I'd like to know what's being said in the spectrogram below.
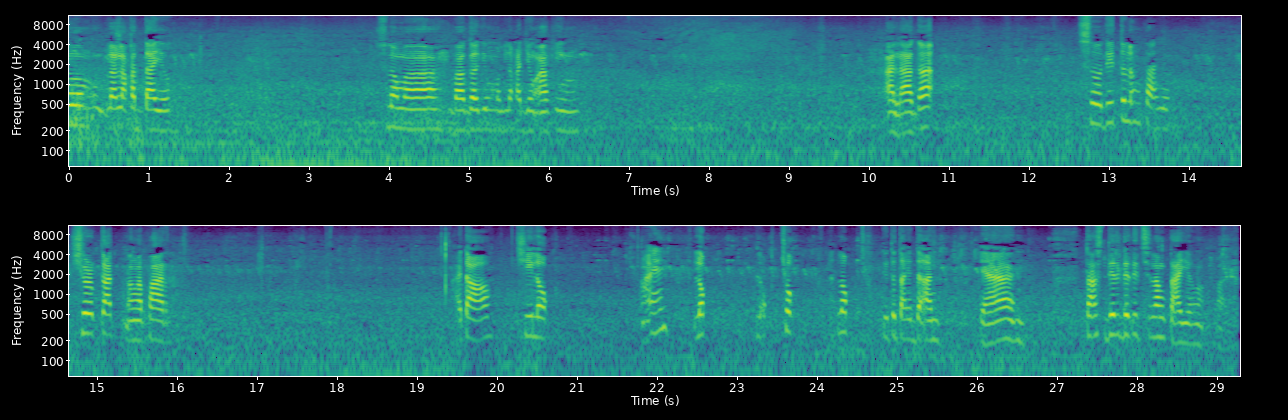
So, lalakad tayo. So, lang mabagal yung maglakad yung aking alaga. So, dito lang tayo. Shortcut, mga par. Ito, oh, Shilok. Ayan, lok, lok, chok, lok. Dito tayo daan. Yan. Tapos, dire-diretso lang tayo, mga par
